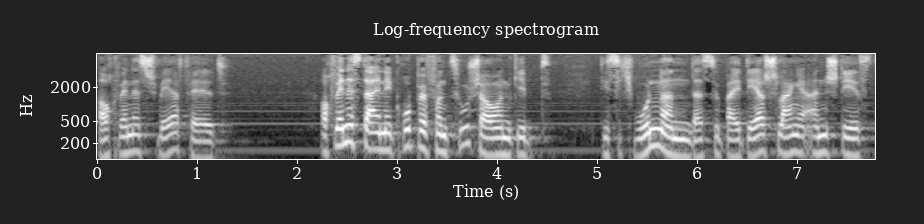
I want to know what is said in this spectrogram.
auch wenn es schwer fällt. Auch wenn es da eine Gruppe von Zuschauern gibt, die sich wundern, dass du bei der Schlange anstehst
